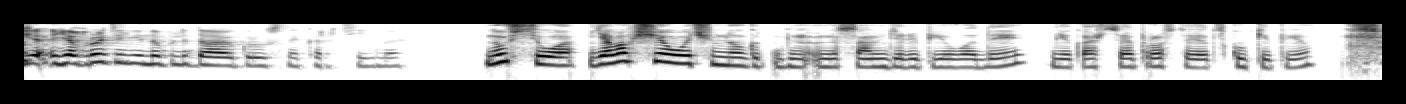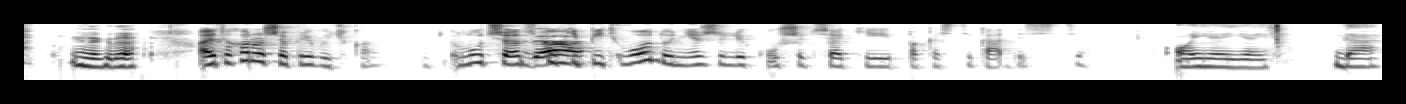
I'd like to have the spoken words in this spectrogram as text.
я, я вроде не наблюдаю грустной картины. Ну все, я вообще очень много на самом деле пью воды. Мне кажется, я просто ее от скуки пью иногда. А это хорошая привычка. Лучше от да. скуки пить воду, нежели кушать всякие покости гадости. Ой-ой-ой, да.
